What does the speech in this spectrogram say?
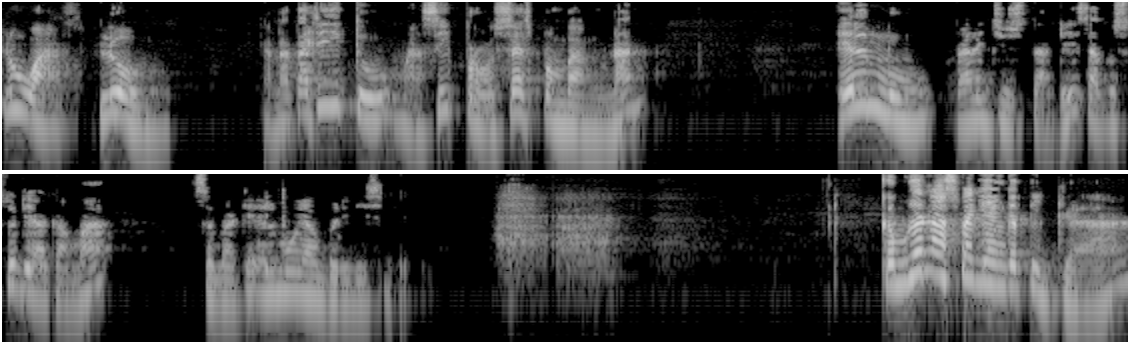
luas, belum. Karena tadi itu masih proses pembangunan ilmu religius tadi, satu studi agama sebagai ilmu yang berdiri sendiri. Kemudian aspek yang ketiga,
